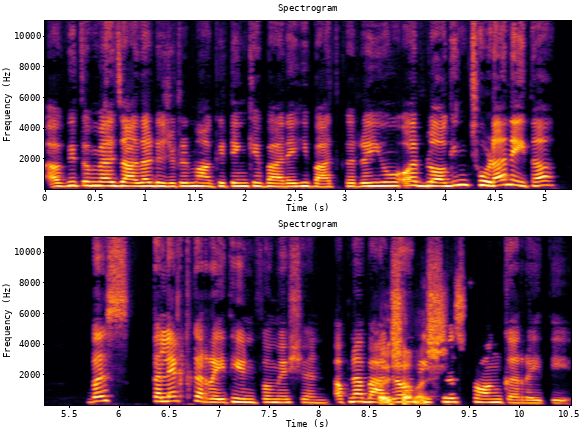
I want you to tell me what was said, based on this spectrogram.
अभी तो मैं ज़्यादा डिजिटल मार्केटिंग के बारे ही बात कर रही हूँ और ब्लॉगिंग छोड़ा नहीं था। बस कलेक्ट कर रही थी इन्फॉर्मेशन अपना बैकग्राउंड स्ट्रॉन्ग कर रही थी।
